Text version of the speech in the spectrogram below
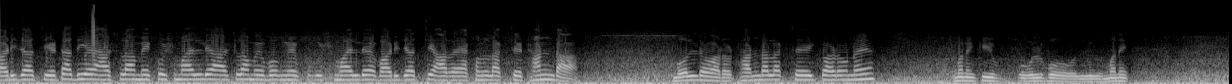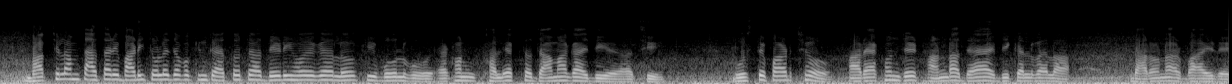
বাড়ি যাচ্ছি। এটা দিয়ে আসলাম, একুশ মাইল দিয়ে আসলাম এবং একুশ মাইল দিয়ে বাড়ি যাচ্ছি আর এখন লাগছে ঠান্ডা। বলতে পারো, ঠান্ডা লাগছে এই কারণে। মানে কি বলব মানে ভাবছিলাম তাড়াতাড়ি বাড়ি চলে যাব, কিন্তু এতটা দেরি হয়ে গেল, কি বলব? এখন খালি একটা জামা গায়ে দিয়ে আছি। বুঝতে পারছ? আর এখন যে ঠান্ডা দেয় বিকেলবেলা, ধারণার বাইরে।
